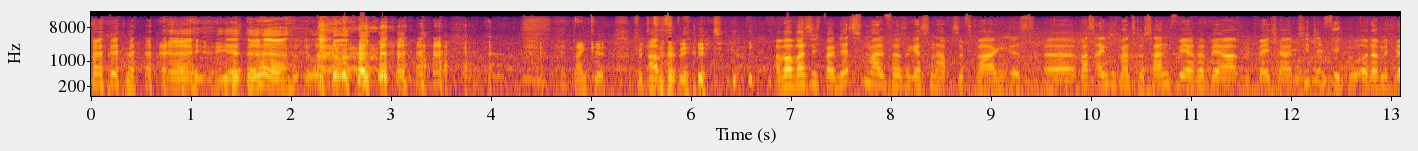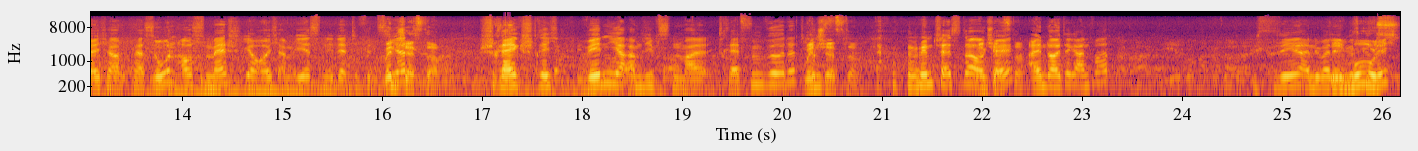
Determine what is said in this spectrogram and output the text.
Danke für dieses Bild. Aber was ich beim letzten Mal vergessen habe zu fragen ist, äh, was eigentlich mal interessant wäre, wer mit welcher Titelfigur oder mit welcher Person aus Smash ihr euch am ehesten identifiziert. Winchester. Schrägstrich, wen ihr am liebsten mal treffen würdet. Winchester. Und Winchester, okay. Winchester. Eindeutige Antwort. Ich sehe ein überlegenes Moose. Gesicht.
